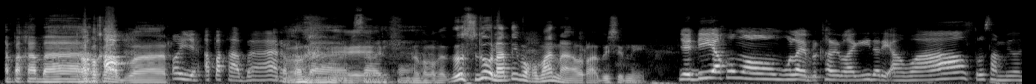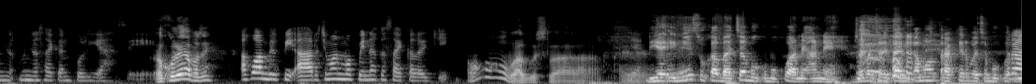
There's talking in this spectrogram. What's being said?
Apa kabar? Apa kabar? Oh iya, apa kabar? Apa kabar? Iya. Sawadika. Apa kabar? Terus lu nanti mau ke mana Aura abis ini? Jadi aku mau mulai berkarir lagi dari awal, terus sambil ny- menyelesaikan kuliah sih. Lo kuliah apa sih? Aku ambil PR, cuman mau pindah ke psychology. Oh, bagus lah. Iya. Dia ini suka baca buku-buku aneh-aneh. Coba ceritain kamu terakhir baca buku Terakhir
